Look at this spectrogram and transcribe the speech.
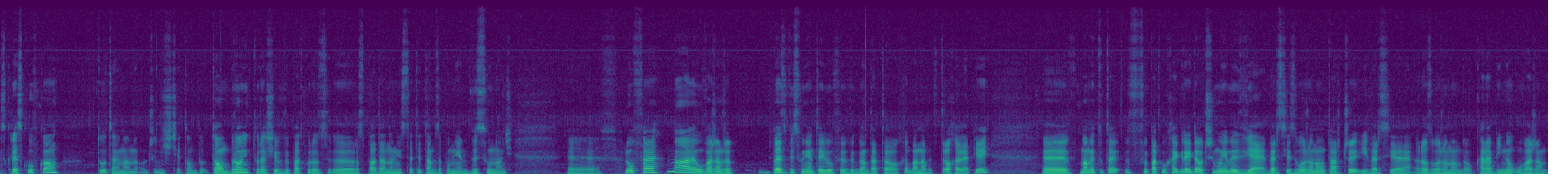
z kreskówką. Tutaj mamy oczywiście tą, tą broń, która się w wypadku roz, y, rozpada. No niestety tam zapomniałem wysunąć lufę, no ale uważam, że bez wysuniętej lufy wygląda to chyba nawet trochę lepiej. Yy, mamy tutaj w wypadku high grade otrzymujemy dwie wersję złożoną tarczy i wersję rozłożoną do karabinu. Uważam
